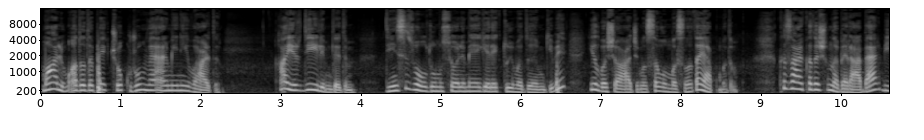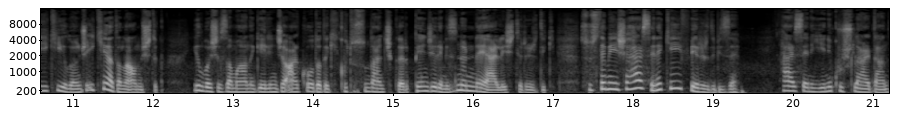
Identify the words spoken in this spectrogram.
Malum adada pek çok Rum ve Ermeni vardı. Hayır değilim dedim. Dinsiz olduğumu söylemeye gerek duymadığım gibi yılbaşı ağacımın savunmasını da yapmadım. Kız arkadaşımla beraber bir iki yıl önce Ikea'dan almıştık. Yılbaşı zamanı gelince arka odadaki kutusundan çıkarıp penceremizin önüne yerleştirirdik. Süsleme işi her sene keyif verirdi bize. Her sene yeni kuşlardan,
